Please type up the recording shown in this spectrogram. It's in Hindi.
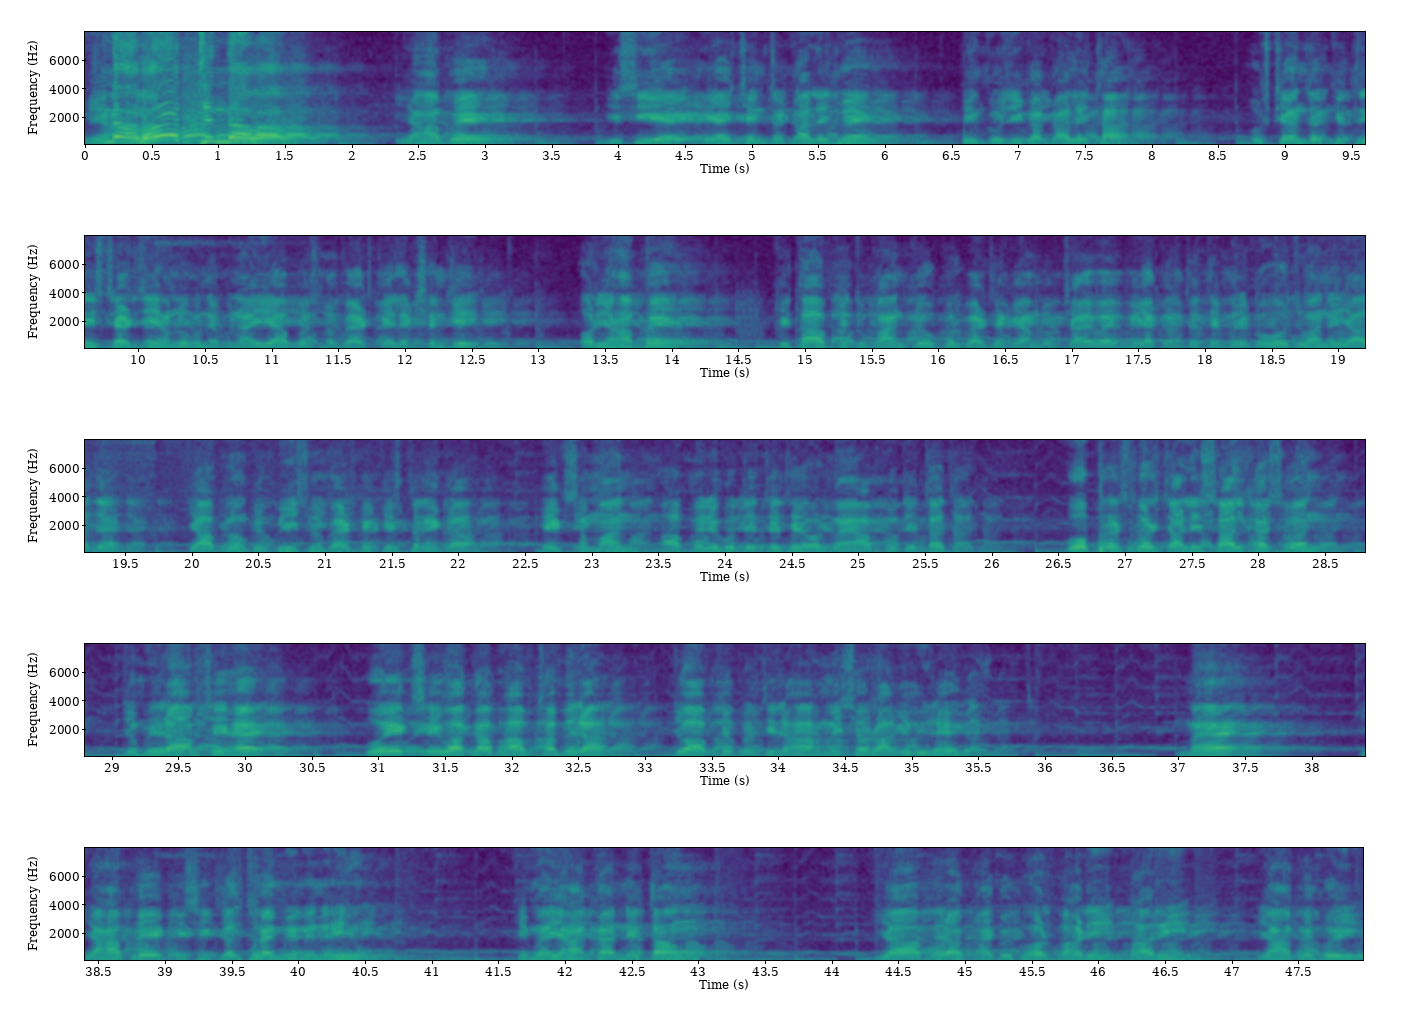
जिंदाबाद जिंदाबाद। यहाँ पे इसी एच इंटर कॉलेज में पिंकू जी का कॉलेज था। उसके अंदर कितनी स्ट्रेटजी हम लोगों ने बनाई आपस में बैठ के इलेक्शन की। और यहाँ पे किताब की दुकान के ऊपर बैठे के हम लोग चाय वाय पिया करते थे। मेरे को वो जवाने याद हैं कि आप लोगों के बीच में बैठ के किस तरह का एक सम्मान आप मेरे को देते थे और मैं आपको देता था। वो परस्पर 40 साल का संबंध जो मेरा आपसे है, वो एक सेवा का भाव था मेरा, जो आपके प्रति रहा हमेशा और आगे भी रहेगा। मैं यहाँ पे किसी गलत फहमी में नहीं हूँ कि मैं यहाँ का नेता हूँ, या मेरा, मैं कोई बहुत भारी भारी यहाँ पे कोई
